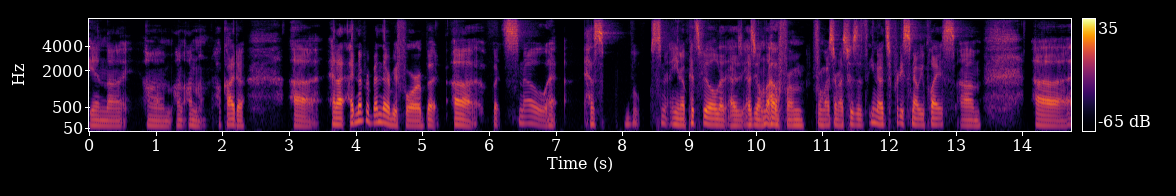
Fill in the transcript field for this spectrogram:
in uh, um, on, on, Hokkaido, uh, and I, would never been there before, but uh, but snow has you know Pittsfield, as, as you'll know from from Western Massachusetts, you know it's a pretty snowy place. Um, uh,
